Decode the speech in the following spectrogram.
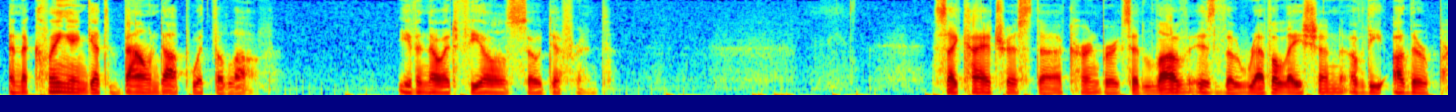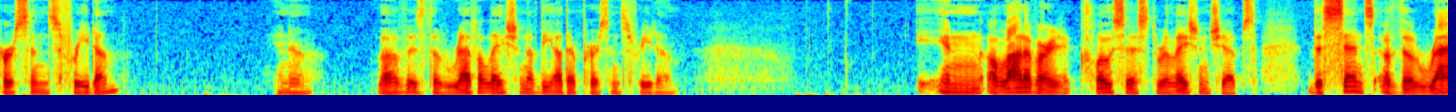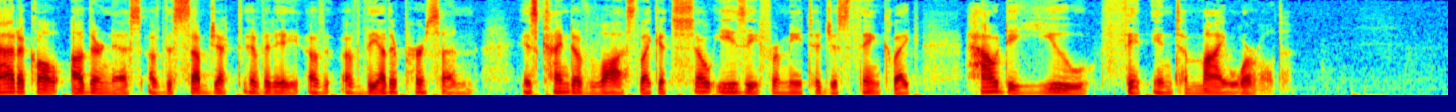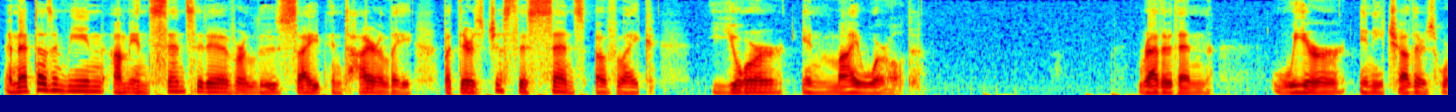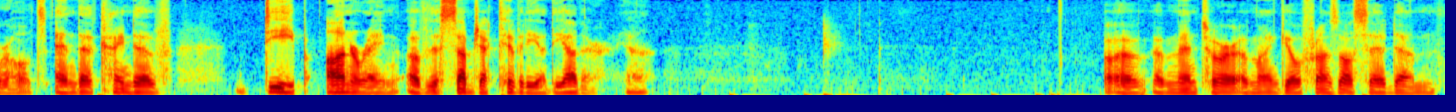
And the clinging gets bound up with the love, even though it feels so different. Psychiatrist uh, Kernberg said, Love is the revelation of the other person's freedom. You know? Love is the revelation of the other person's freedom. In a lot of our closest relationships, the sense of the radical otherness of the subjectivity of, of the other person is kind of lost. Like it's so easy for me to just think like, how do you fit into my world? And that doesn't mean I'm insensitive or lose sight entirely, but there's just this sense of like, you're in my world. Rather than we're in each other's worlds and the kind of deep honoring of the subjectivity of the other. Yeah. A, a mentor of mine, Gil Fronsdal, said um,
